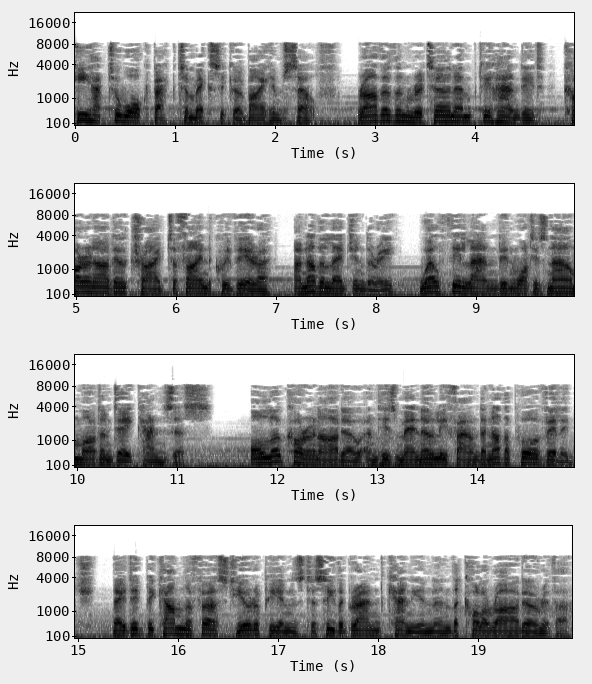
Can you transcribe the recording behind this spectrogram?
He had to walk back to Mexico by himself. Rather than return empty-handed, Coronado tried to find Quivira, another legendary, wealthy land in what is now modern-day Kansas. Although Coronado and his men only found another poor village, they did become the first Europeans to see the Grand Canyon and the Colorado River.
